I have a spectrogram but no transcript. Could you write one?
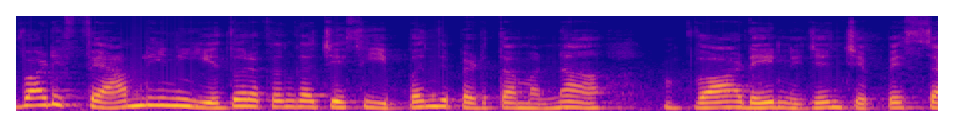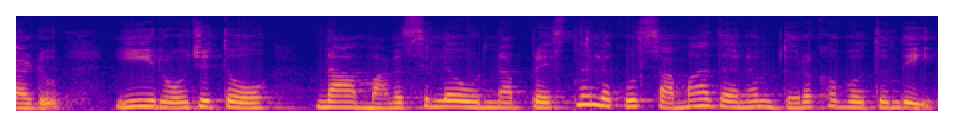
వాడి ఫ్యామిలీని ఏదో రకంగా చేసి ఇబ్బంది పెడతామన్నా వాడే నిజం చెప్పేస్తాడు. ఈ రోజుతో నా మనసులో ఉన్న ప్రశ్నలకు సమాధానం దొరకబోతుంది.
